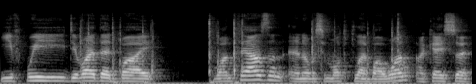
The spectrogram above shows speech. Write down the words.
If we divide that by 1000 and obviously multiply by one, okay? So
